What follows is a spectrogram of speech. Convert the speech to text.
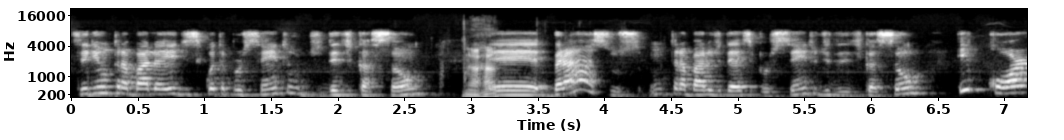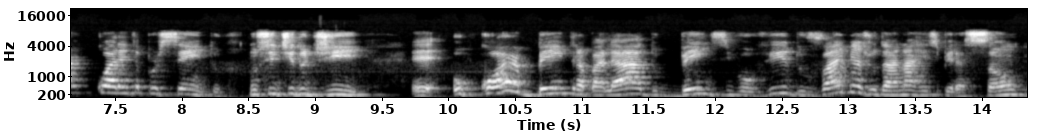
Seria um trabalho aí de 50% de dedicação. Uhum. É, braços, um trabalho de 10% de dedicação. E core, 40%. No sentido de é, o core bem trabalhado, bem desenvolvido, vai me ajudar na respiração,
